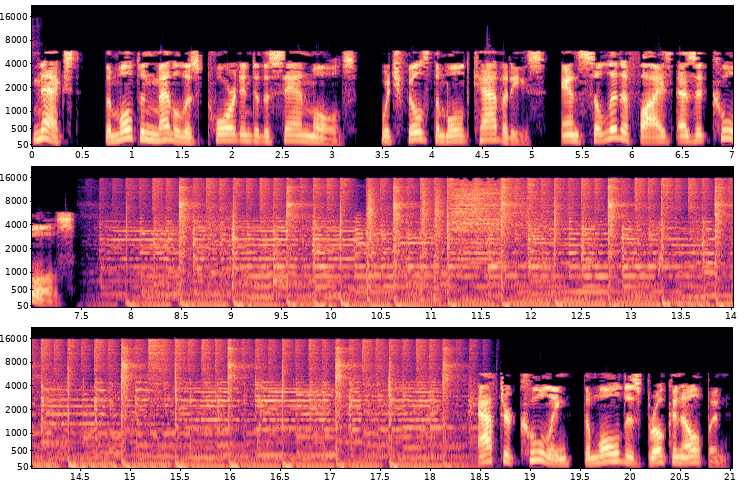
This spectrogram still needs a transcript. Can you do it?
Next, the molten metal is poured into the sand molds, which fills the mold cavities and solidifies as it cools. After cooling, the mold is broken open,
